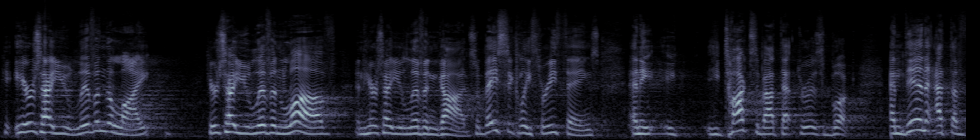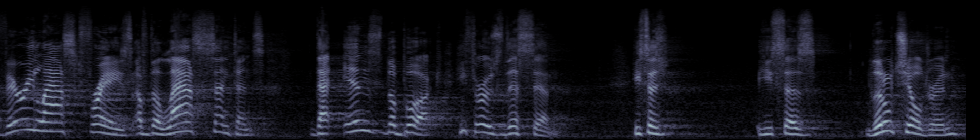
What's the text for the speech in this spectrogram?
here's how you live in the light, here's how you live in love, and here's how you live in God. So basically, three things. And he, he, he talks about that through his book. And then at the very last phrase of the last sentence that ends the book, he throws this in. He says, he says, little children,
